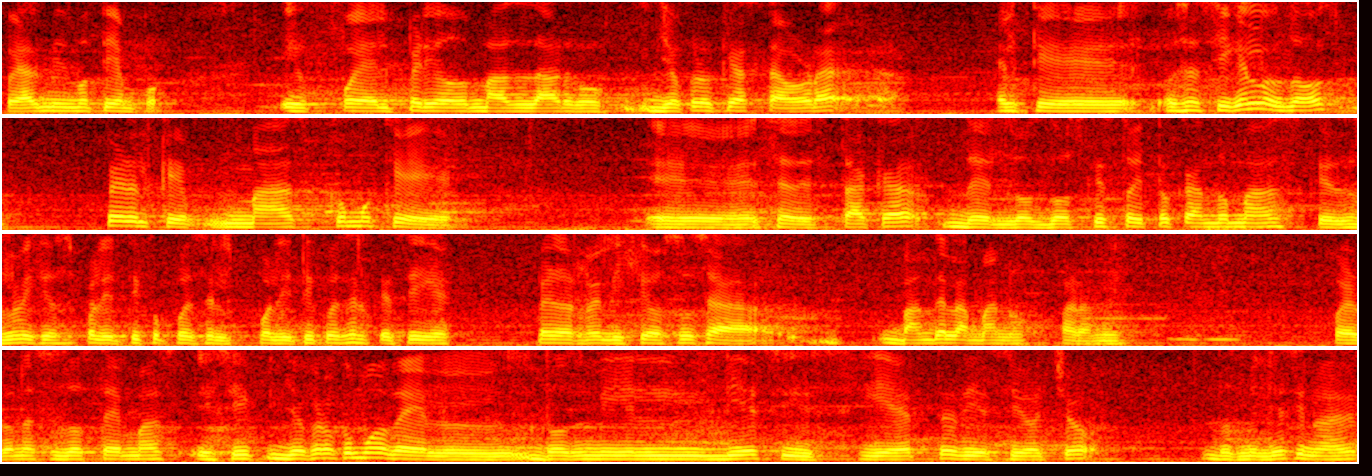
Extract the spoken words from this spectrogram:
fue al mismo tiempo. Y fue el periodo más largo. Yo creo que hasta ahora el que, o sea, siguen los dos, pero el que más como que eh, se destaca de los dos que estoy tocando más, que es religioso político, pues el político es el que sigue pero el religioso, o sea, van de la mano para mí. Fueron esos dos temas. Y sí, yo creo como del 2017, 18, 2019,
